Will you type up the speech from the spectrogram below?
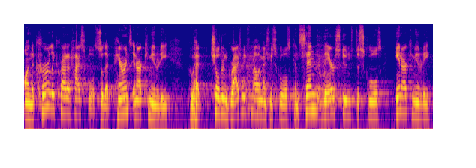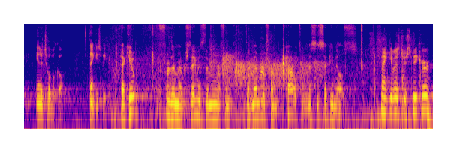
on the currently crowded high schools so that parents in our community who have children graduating from elementary schools can send their students to schools in our community in Etobicoke. Thank you, Speaker. Thank you. Further member statements. The member from the member from Carleton, Mississippi Mills. Thank you, Mr. Speaker.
